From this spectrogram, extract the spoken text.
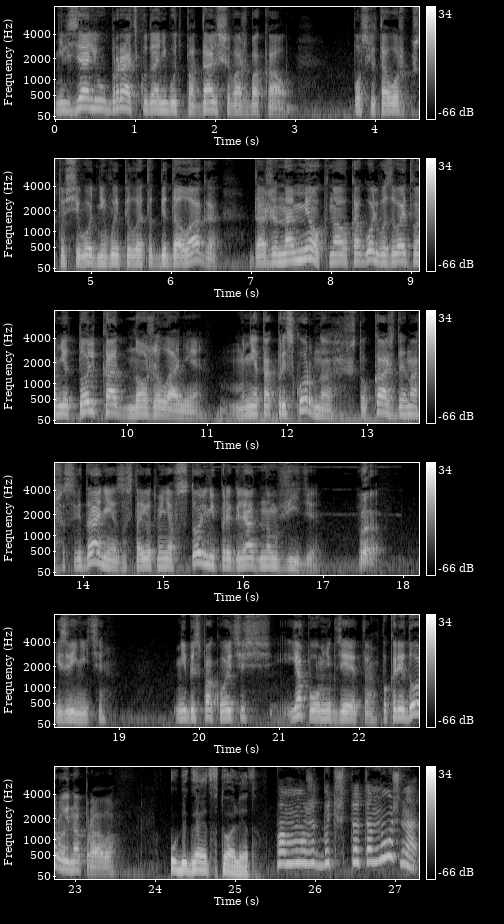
нельзя ли убрать куда-нибудь подальше ваш бокал? После того, что сегодня выпил этот бедолага, даже намек на алкоголь вызывает во мне только одно желание. Мне так прискорбно, что каждое наше свидание застает меня в столь неприглядном виде. Извините. Не беспокойтесь, я помню, где это. По коридору и направо. Убегает в туалет. Вам, может быть, что-то нужно?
